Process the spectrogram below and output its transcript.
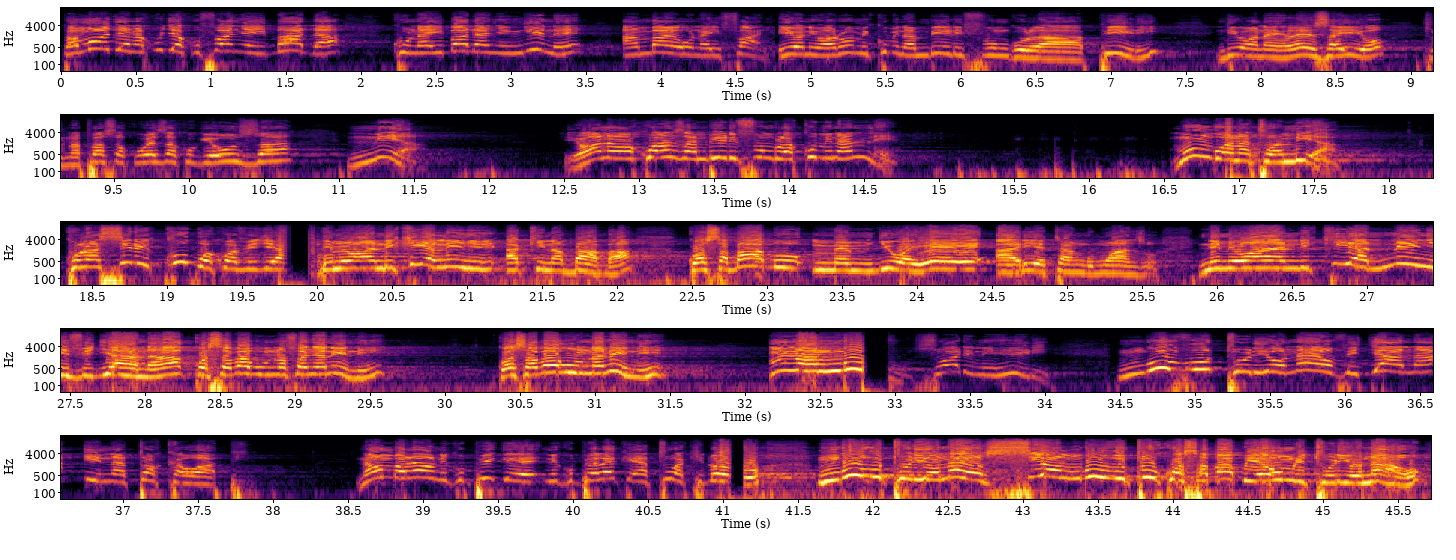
pamoja na kuja kufanya ibada kuna ibada nyingine ambayo unaifanya. Hiyo ni warumi kumi na mbili fungu la pili. Ndio wanaeleza hiyo. Tunapaswa kuweza kugeuza nia. Yohana wa kwanza mbili fungu la kumi na nne mungu anatuambia kuna siri kubwa kwa vijana. Nimewaandikia ninyi akina baba kwa sababu mmemjua yeye aliye tangu mwanzo. Nimewaandikia ninyi vijana kwa sababu mnafanya nini? Kwa sababu mna nini? Mna nguvu. Swali ni hili nguvu tulionayo vijana inatoka wapi? Naomba leo nikupige nikupeleke hatua kidogo. Nguvu tulionayo sio nguvu tu kwa sababu ya umri tulionao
